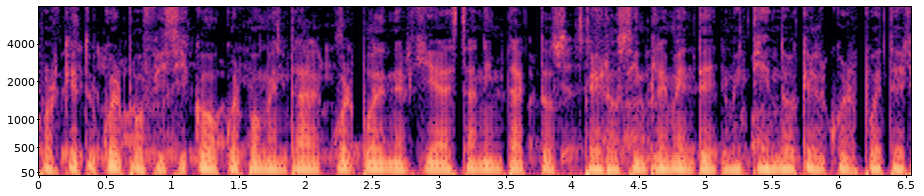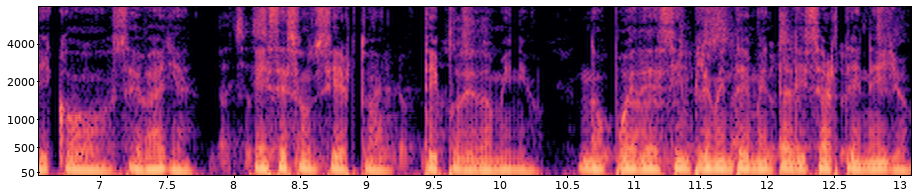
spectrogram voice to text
porque tu cuerpo físico, cuerpo mental, cuerpo de energía están intactos, pero simplemente permitiendo que el cuerpo etérico se vaya. Ese es un cierto tipo de dominio. No puedes simplemente mentalizarte en ello.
